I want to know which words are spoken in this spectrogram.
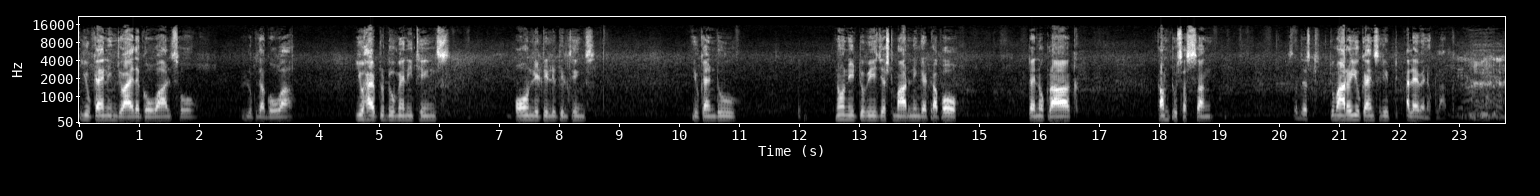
You can enjoy the Goa also. Look the Goa. You have to do many things. Own little little things. You can do. No need to be just morning get up. Oh, 10 o'clock. Come to satsang. So just tomorrow you can sleep 11 o'clock.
